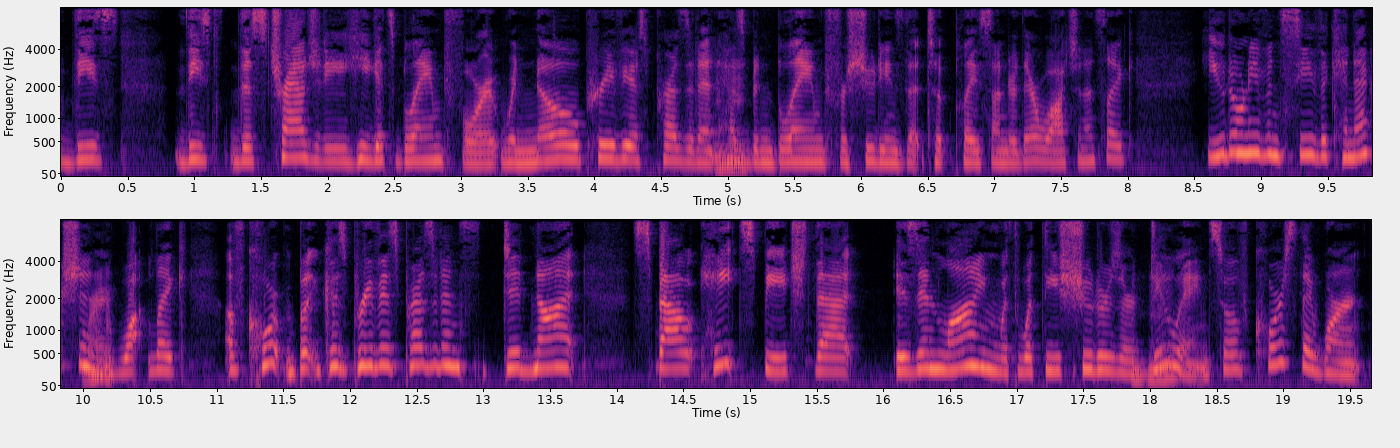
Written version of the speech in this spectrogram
these these this tragedy he gets blamed for it when no previous president has Mm-hmm. been blamed for shootings that took place under their watch and it's like you don't even see the connection Right. what like of course but because previous presidents did not spout hate speech that is in line with what these shooters Mm-hmm. are doing so of course they weren't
